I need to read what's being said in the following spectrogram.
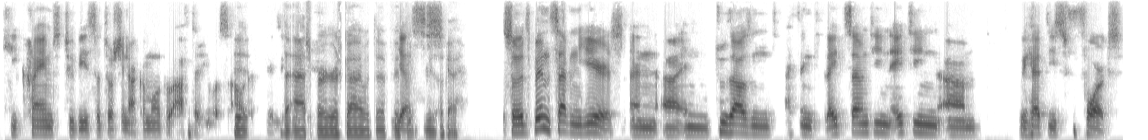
he claims to be Satoshi Nakamoto after he was outed. The, the Asperger's guy with the 50 yes. Okay. So it's been seven years, and uh, in 2000, I think late 17, 18, um, we had these forks.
